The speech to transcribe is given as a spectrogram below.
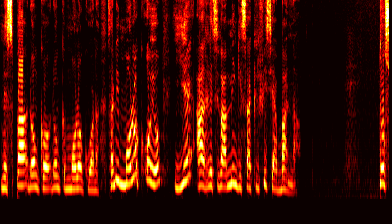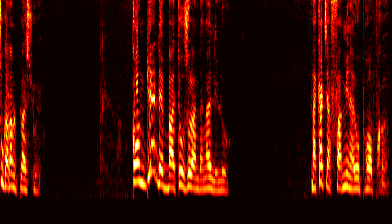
n'est-ce pas donc donc molok wana. C'est-à-dire molok oyo ye arecevoir mingi sacrifice ya bana. Tosuka nano place oyo combien de bateaux ozolanda ngai lelo? Na kati ya famille na yo propre.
